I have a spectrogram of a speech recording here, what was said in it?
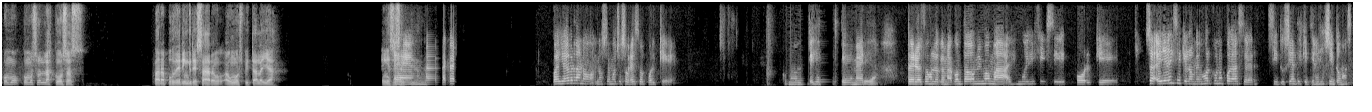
¿cómo, son las cosas para poder ingresar a un, hospital allá? En ese sentido. Pues yo de verdad no, no, sé mucho sobre eso porque, como dije, estoy en Mérida, pero según lo que me ha contado mi mamá, es muy difícil porque, o sea, ella dice que lo mejor que uno puede hacer si tú sientes que tienes los síntomas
